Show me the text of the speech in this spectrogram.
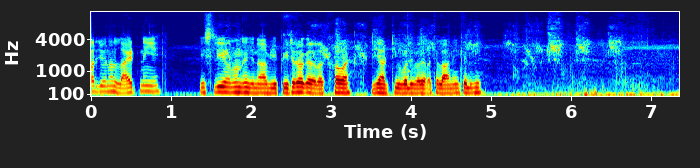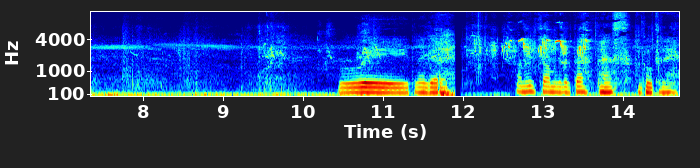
और जो ना लाइट नहीं है, इसलिए उन्होंने जनाब ये पीटर वगैरह रखा हुआ है, यहाँ ट्यूबवेल वगैरह चलाने के लिए। वे इतना गहरा। है अमीर साहब, मुझे लगता है भैंस दूध रहे हैं।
